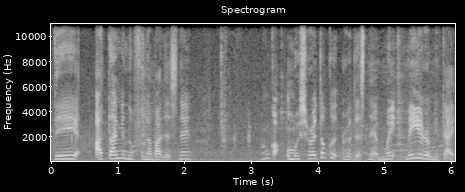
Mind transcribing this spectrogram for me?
で熱海の船場ですね。なんか面白いところですね。迷路みたい。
